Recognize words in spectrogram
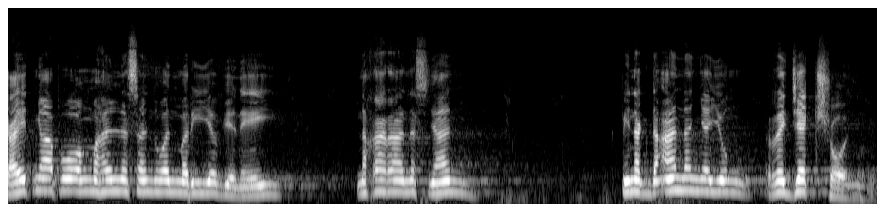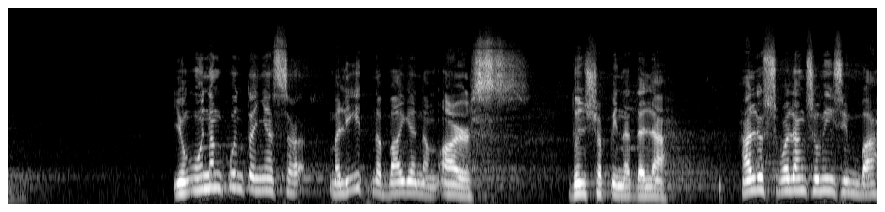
Kahit nga po ang mahal na San Juan Maria Vianney, nakaranas niyan. Pinagdaanan niya yung rejection. Yung unang punta niya sa maliit na bayan ng Ars, doon siya pinadala. Halos walang sumisimba.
